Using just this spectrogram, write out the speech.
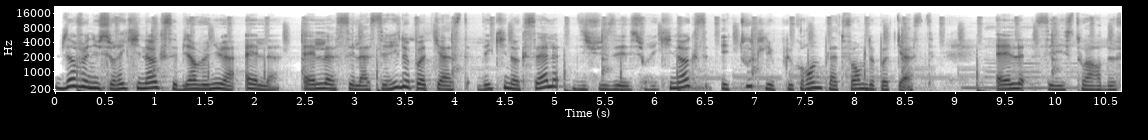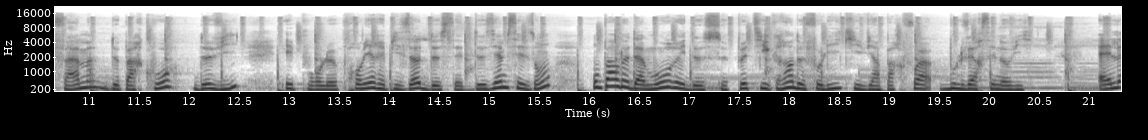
Bienvenue sur Equinox et bienvenue à Elle. Elle, c'est la série de podcasts d'Equinoxel diffusée sur Equinox et toutes les plus grandes plateformes de podcasts. Elle, c'est l'histoire de femmes, de parcours, de vie. Et pour le premier épisode de cette deuxième saison, on parle d'amour et de ce petit grain de folie qui vient parfois bouleverser nos vies. Elle,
